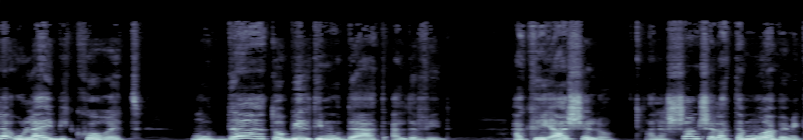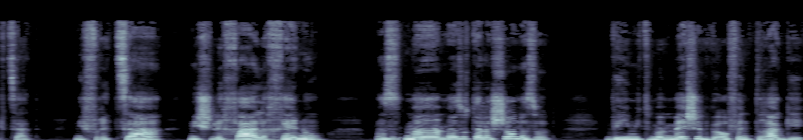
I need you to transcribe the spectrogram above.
לה אולי ביקורת, מודעת או בלתי מודעת, על דוד. הקריאה שלו, הלשון שלה תמוה במקצת. נפרצה, נשלחה על אחינו. מה זאת, מה, מה זאת הלשון הזאת? והיא מתממשת באופן טרגי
